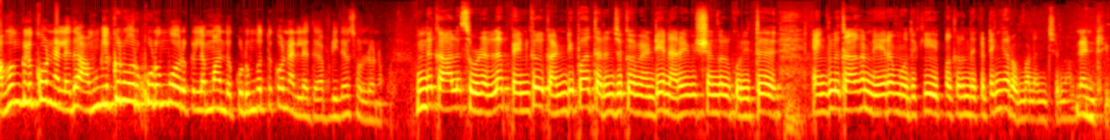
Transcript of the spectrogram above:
அவங்களுக்கும் நல்லது அவங்களுக்குன்னு ஒரு குடும்பம் இருக்குல்லம்மா அந்த குடும்பத்துக்கும் நல்லது அப்படி தான் சொல்லணும். இந்த கால சூழல்ல பெண்கள் கண்டிப்பா தெரிஞ்சுக்க வேண்டிய நிறைய விஷயங்கள் குறித்து எங்களுக்காக நேரம் ஒதுக்கி பகிர்ந்துக்கிட்டீங்க. ரொம்ப நன்றி மேம். நன்றி.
